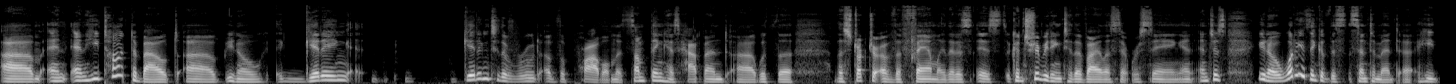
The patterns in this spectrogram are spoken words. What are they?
um, and and he talked about you know getting getting to the root of the problem that something has happened uh, with the the structure of the family that is, is contributing to the violence that we're seeing. And, and just you know what do you think of this sentiment? Uh, he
